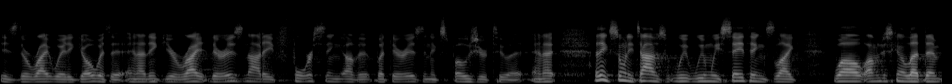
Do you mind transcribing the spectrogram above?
is the right way to go with it. And I think you're right. There is not a forcing of it, but there is an exposure to it. And I, I think so many times we, when we say things like, "Well, I'm just going to let them,"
